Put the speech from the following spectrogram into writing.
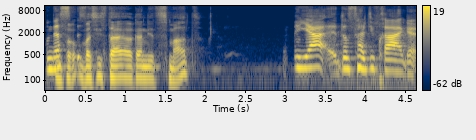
Und das und was ist daran jetzt smart? Ja, das ist halt die Frage.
